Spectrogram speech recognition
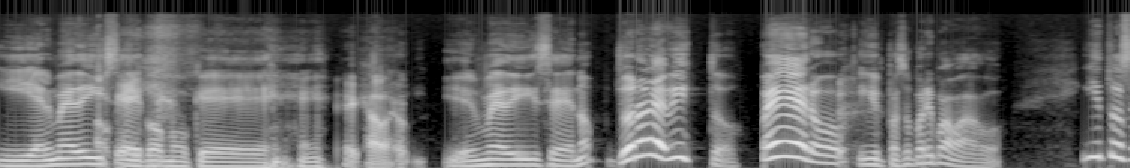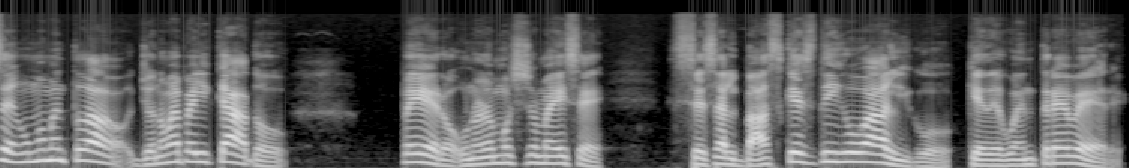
Y él me dice como que, y él me dice, no, yo no la he visto, pero, y pasó por ahí para abajo. Y entonces en un momento dado, yo no me percato, pero uno de los muchachos me dice, César Vázquez dijo algo que dejó entrever.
